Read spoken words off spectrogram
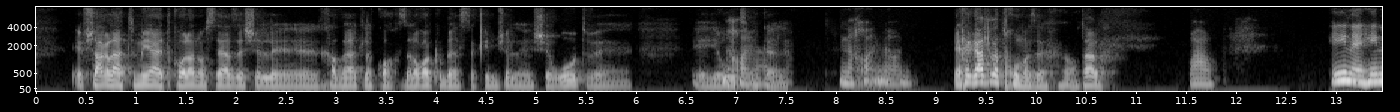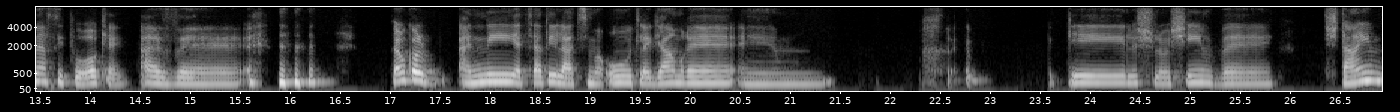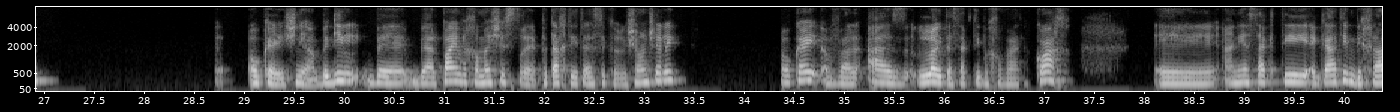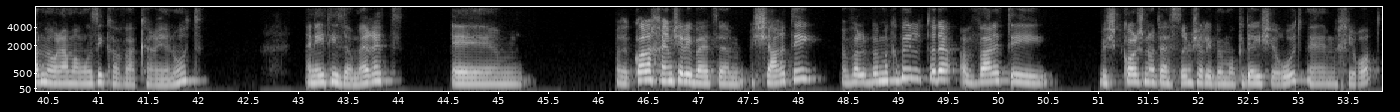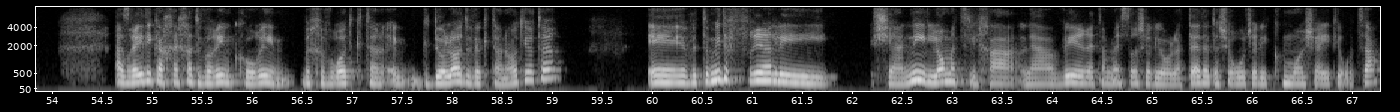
אפשר להטמיע את כל הנושא הזה של אה, חוויית לקוח זה לא רק בעסקים של אה, שירות וייעוץ נכון וכאלה. מאוד. נכון מאוד. איך הגעת לתחום הזה, אורטל? וואו. הנה, הנה הסיפור, אוקיי. אז אה, קודם כל, אני יצאתי לעצמאות לגמרי בגיל 32. אוקיי, שנייה. בגיל, ב-2015 פתחתי את העסק הראשון שלי, אוקיי? אבל אז לא התעסקתי בחוויית לקוח. אה, אני עסקתי, הגעתי בכלל מעולם המוזיקה והקריינות. אני הייתי זמרת. אה, וכל החיים שלי בעצם שרתי, אבל במקביל, אתה יודע, עבדתי בכל שנות ה-20 שלי במוקדי שירות ומכירות. אז ראיתי ככה איך הדברים קורים בחברות קטנ... גדולות וקטנות יותר, אה, ותמיד הפריע לי שאני לא מצליחה להעביר את המסר שלי או לתת את השירות שלי כמו שהייתי רוצה.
